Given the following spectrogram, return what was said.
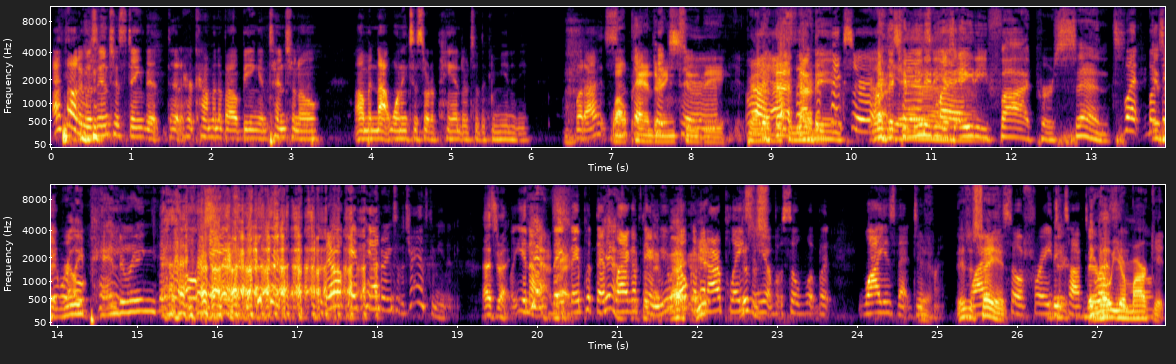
I thought it was interesting that, that her comment about being intentional um, and not wanting to sort of pander to the But I sent While pandering to the- right. I I sent the mean, picture When the trans community is eighty five percent, But, but is they it were really okay. pandering? They were okay. They're okay pandering to the trans community. That's right. You know, Yeah, they, right. they put that Yeah. flag up there, and that you're welcome up. in our place. This And you know, so what? But why is that different? There's a why are you so afraid to talk to there other Know your market.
